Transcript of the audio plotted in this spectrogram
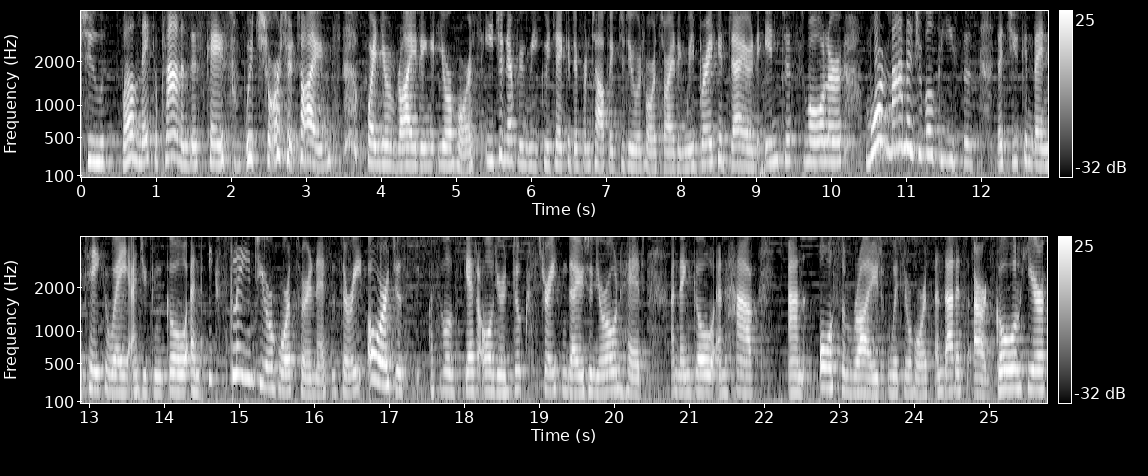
to, well, make a plan in this case with shorter times when you're riding your horse. Each and every week, we take a different topic to do with horse riding. We break it down into smaller, more manageable pieces that you can then take away and you can go and explain to your horse where necessary, or just, I suppose, get all your ducks straightened out in your own head and then go and have an awesome ride with your horse. And that is our goal here,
